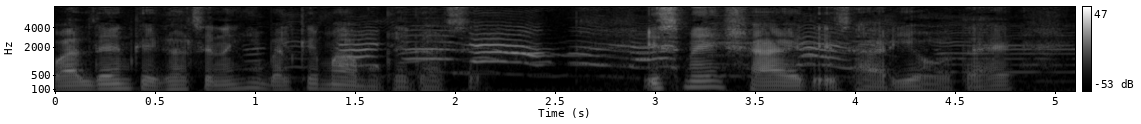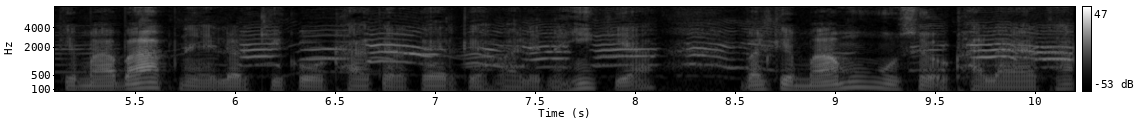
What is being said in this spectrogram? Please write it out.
والدین کے گھر سے نہیں بلکہ ماموں کے گھر سے۔ اس میں شاید اظہار یہ ہوتا ہے کہ ماں باپ نے لڑکی کو اٹھا کر غیر کے حوالے نہیں کیا، بلکہ ماموں اسے اٹھا لایا تھا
